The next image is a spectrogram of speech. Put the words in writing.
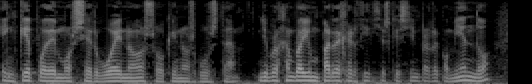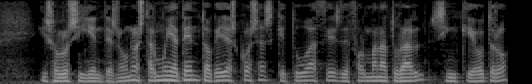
en qué podemos ser buenos o qué nos gusta. Yo, por ejemplo, hay un par de ejercicios que siempre recomiendo y son los siguientes. ¿no? Uno, estar muy atento a aquellas cosas que tú haces de forma natural sin que otro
